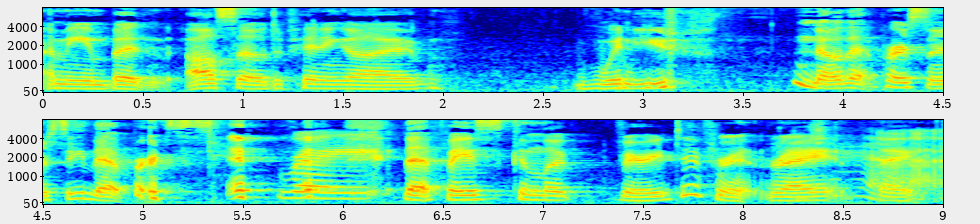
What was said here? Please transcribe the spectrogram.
I mean, but also depending on when you know that person or see that person, Right. that face can look very different, right? Like, Yeah.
